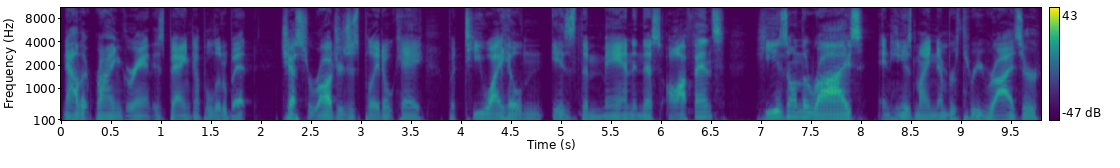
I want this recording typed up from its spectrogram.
Now that Ryan Grant is banged up a little bit, Chester Rogers has played okay, but T.Y. Hilton is the man in this offense. He is on the rise, and he is my number three riser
